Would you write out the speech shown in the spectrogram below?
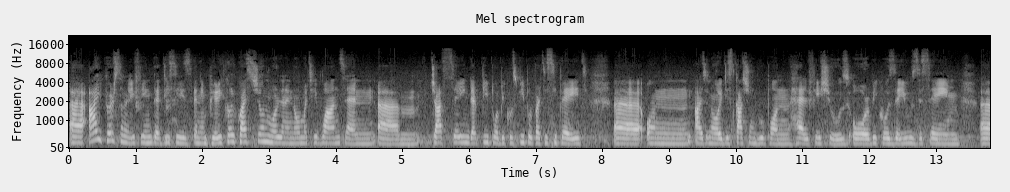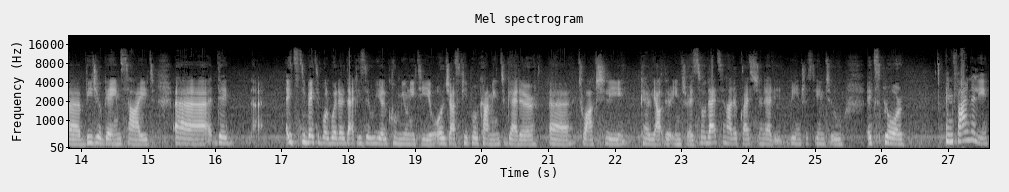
Uh, I personally think that this is an empirical question more than a normative one, and um, just saying that people, because people participate uh, on, I don't know, a discussion group on health issues, or because they use the same uh, video game site, uh, they it's debatable whether that is a real community or just people coming together uh, to actually carry out their interests. So that's another question that it'd be interesting to explore. And finally,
